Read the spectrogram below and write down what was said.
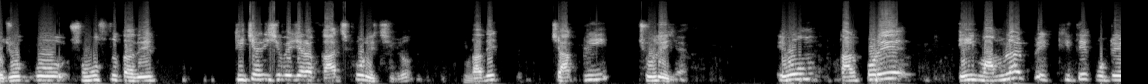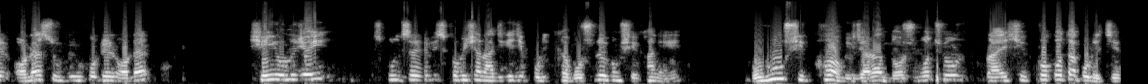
অযোগ্য সমস্ত তাদের টিচার হিসেবে যারা কাজ করেছিল তাদের চাকরি চলে যায়। এবং তারপরে এই মামলার প্রেক্ষিতে কোর্টের অর্ডার সুপ্রিম কোর্টের অর্ডার সেই অনুযায়ী স্কুল সার্ভিস কমিশন আজকে যে পরীক্ষা বসল এবং সেখানে বহু শিক্ষক যারা দশ বছর প্রায় শিক্ষকতা করেছেন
